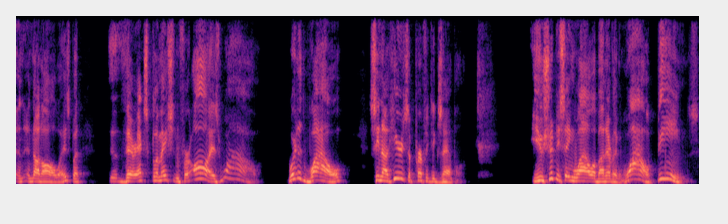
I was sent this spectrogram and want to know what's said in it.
and, and not always, but their exclamation for awe is wow. Where did wow? See, now here's a perfect example. You should be saying wow about everything. Wow, beans.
